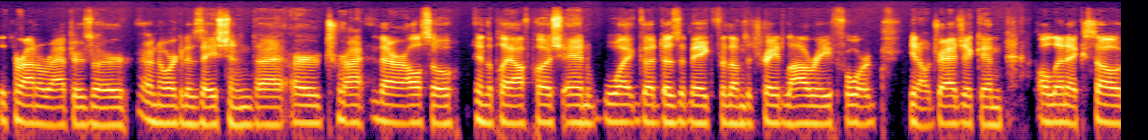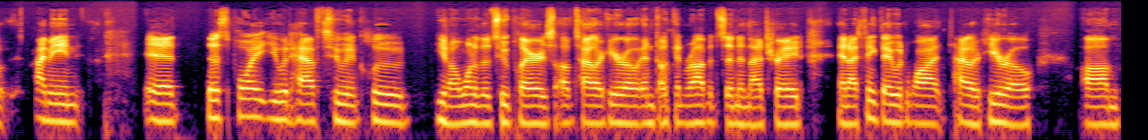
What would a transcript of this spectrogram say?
the Toronto Raptors are an organization that are try that are also in the playoff push. And what good does it make for them to trade Lowry for, you know, Dragic and Olynyk? So, I mean, at this point, you would have to include, you know, one of the two players of Tyler Herro and Duncan Robinson in that trade. And I think they would want Tyler Herro um,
